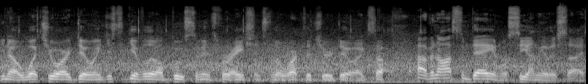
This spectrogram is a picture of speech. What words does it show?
you know what you are doing just to give a little boost of inspiration to the work that you're doing so have an awesome day and we'll see you on the other side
